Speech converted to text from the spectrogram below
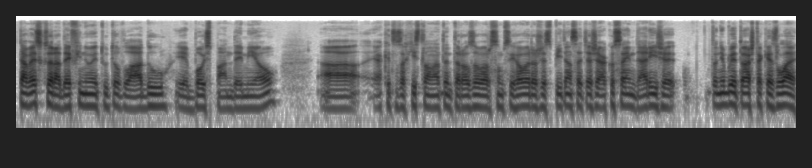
tá vec, ktorá definuje túto vládu, je boj s pandémiou. A ja keď som sa chystal na tento rozhovor, som si hovoril, že spýtam sa ťa, že ako sa im darí, že to nebude to až také zlé.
